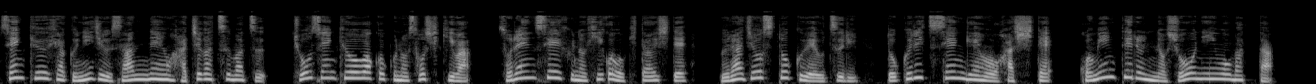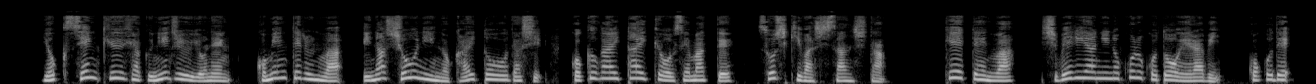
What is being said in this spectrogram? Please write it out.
1923年8月末、朝鮮共和国の組織はソ連政府の庇護を期待してウラジオストクへ移り、独立宣言を発してコミンテルンの承認を待った。翌1924年、コミンテルンは稲承認の回答を出し、国外退去を迫って組織は試算した。K 点はシベリアに残ることを選び、ここで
